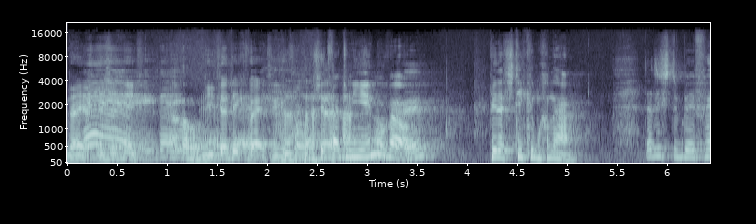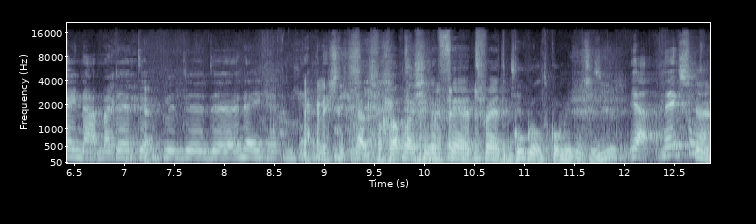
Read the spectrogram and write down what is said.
Nee, dat is het niet. nee. Oh. Niet dat ik weet in ieder geval. Zit wij er niet in? Oké. Heb je dat stiekem gedaan? Dat is de BV-naam, maar de, de, de, de, de- Nee, ik heb het niet gedaan. Dat is stiekem. Nou, het is wel grappig. Als je een Fair Thread googelt, kom je dus hier. Ja, nee, er stond Ja.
